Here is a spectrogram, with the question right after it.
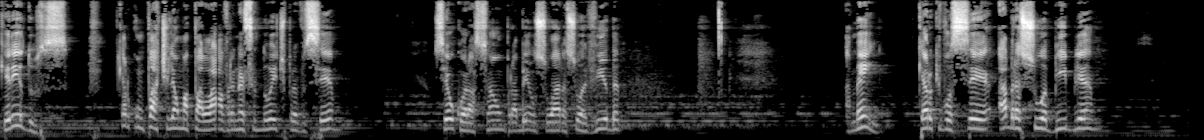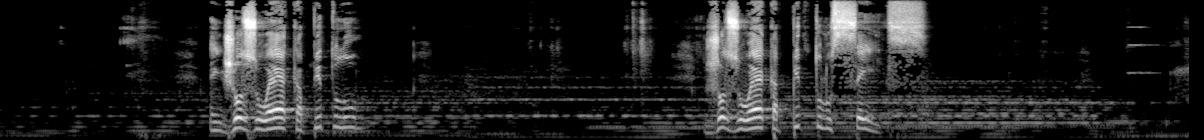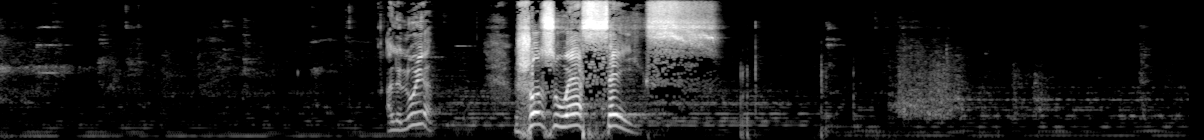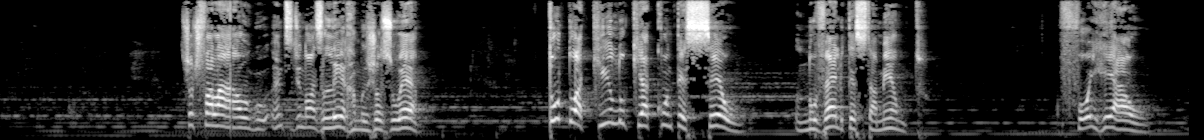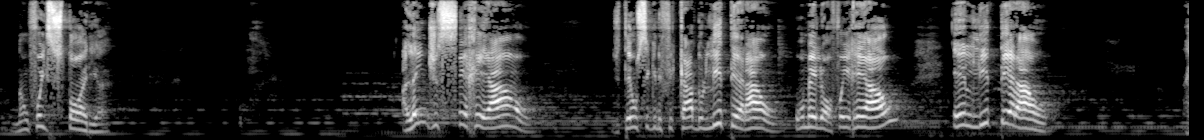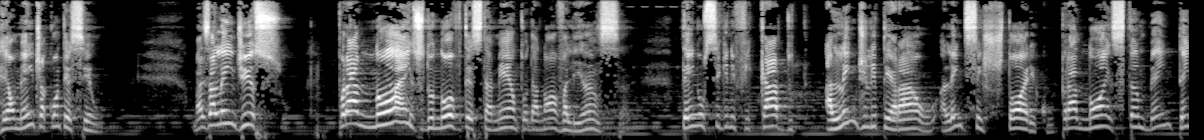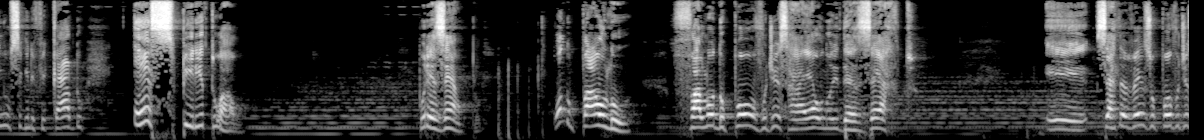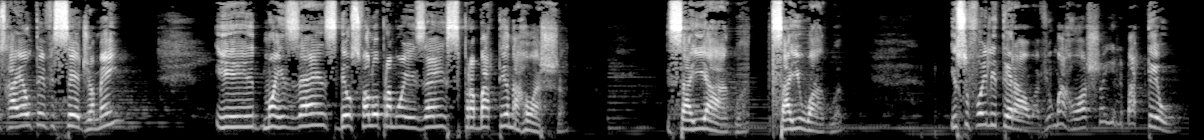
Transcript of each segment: Queridos, quero compartilhar uma palavra nessa noite para você, seu coração, para abençoar a sua vida. Amém? Quero que você abra sua Bíblia em Josué capítulo Josué capítulo 6. Aleluia. Josué 6. Deixa eu te falar algo antes de nós lermos Josué. Tudo aquilo que aconteceu no Velho Testamento foi real, não foi história. Além de ser real, de ter um significado literal, ou melhor, foi real e literal. Realmente aconteceu. Mas além disso, para nós do Novo Testamento, da Nova Aliança, tem um significado, além de literal, além de ser histórico, para nós também tem um significado espiritual. Por exemplo, quando Paulo falou do povo de Israel no deserto, e certa vez o povo de Israel teve sede, amém? E Moisés, Deus falou para Moisés para bater na rocha. E saía água, saiu água. Isso foi literal, havia uma rocha e ele bateu.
